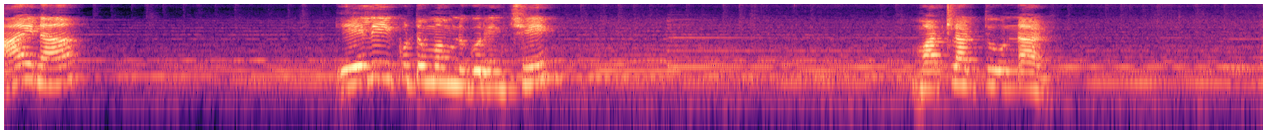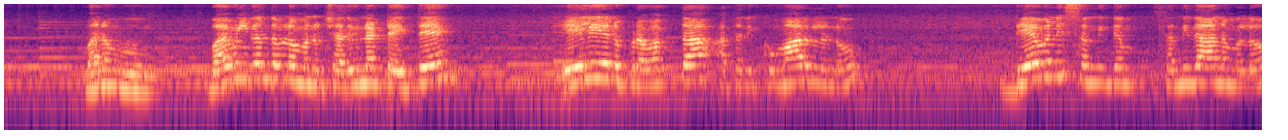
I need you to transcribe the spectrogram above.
ఆయన ఏలీ కుటుంబం గురించి మాట్లాడుతూ ఉన్నాడు. మనము బైబిల్ గ్రంథంలో మనం చదివినట్టయితే ఏలియను ప్రవక్త అతని కుమారులను దేవుని సన్నిధం సన్నిధానములో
